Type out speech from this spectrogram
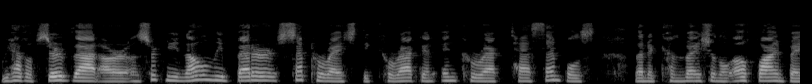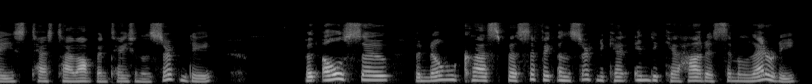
we have observed that our uncertainty not only better separates the correct and incorrect test samples than a conventional affine-based test time augmentation uncertainty, but also the novel class specific uncertainty can indicate how the similarity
